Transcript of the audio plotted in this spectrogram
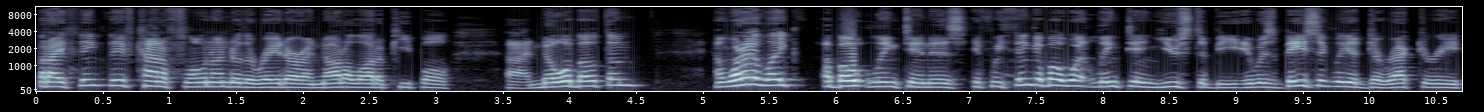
but I think they've kind of flown under the radar and not a lot of people uh, know about them. And what I like about LinkedIn is if we think about what LinkedIn used to be, it was basically a directory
